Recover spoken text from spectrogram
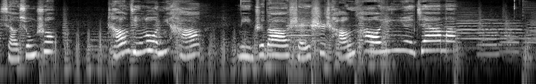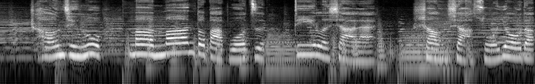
小熊说：“长颈鹿你好，你知道谁是长号音乐家吗？”长颈鹿慢慢地把脖子低了下来，上下左右的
